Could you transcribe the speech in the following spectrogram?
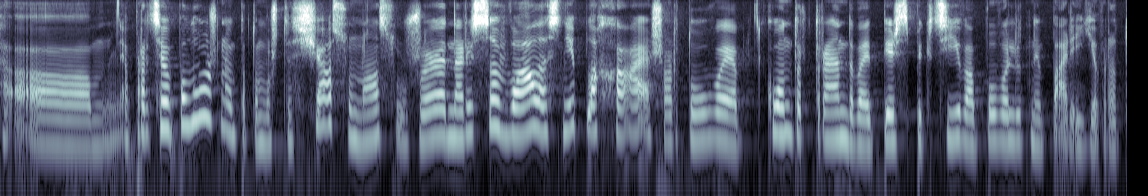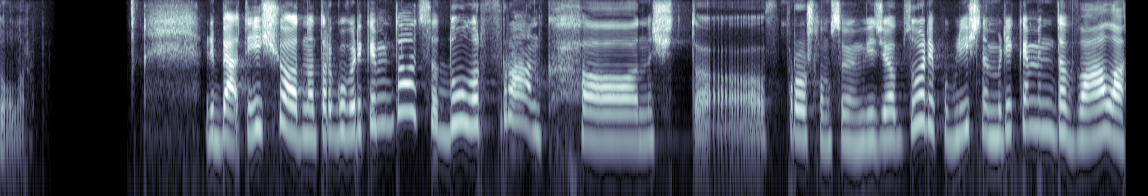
а, противоположную, потому что сейчас у нас уже нарисовалась неплохая шартовая контртрендовая перспектива по валютной паре евро-доллар. Ребята, еще одна торговая рекомендация. Доллар-франк. А, значит, а, в прошлом своем видеообзоре публичном рекомендовала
